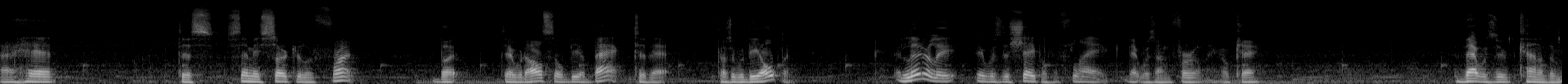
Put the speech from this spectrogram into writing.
I had this semicircular front, but there would also be a back to that because it would be open. literally, it was the shape of a flag that was unfurling, okay? That was the, kind of the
